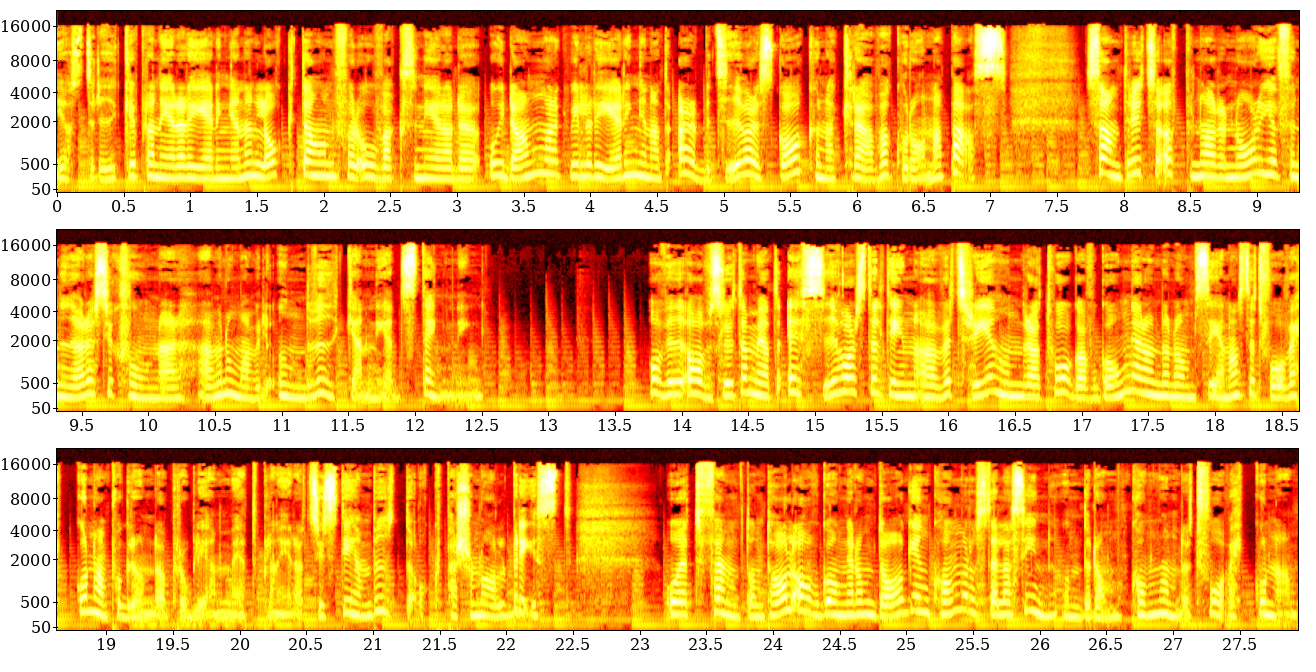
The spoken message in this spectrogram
I Österrike planerar regeringen en lockdown för ovaccinerade och i Danmark vill regeringen att arbetsgivare ska kunna kräva coronapass. Samtidigt så öppnar Norge för nya restriktioner även om man vill undvika nedstängning. Och vi avslutar med att SJ har ställt in över 300 tågavgångar under de senaste två veckorna på grund av problem med ett planerat systembyte och personalbrist. Och ett femtontal avgångar om dagen kommer att ställas in under de kommande två veckorna.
